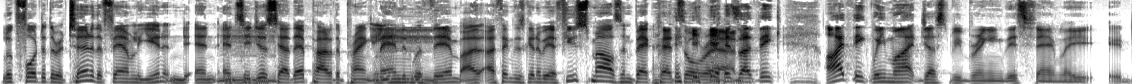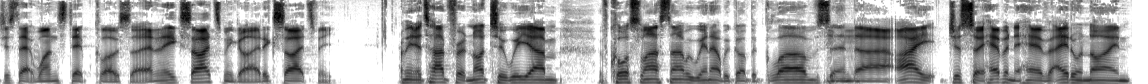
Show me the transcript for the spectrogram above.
look forward to the return of the family unit and, and, and see Mm. just how that part of the prank landed with them. I, I think there's going to be a few smiles and backpats all around. yes, I think I think we might just be bringing this family just that one step closer, and it excites me, guy. It excites me. I mean, it's hard for it not to. We, um, of course, last night we went out, we got the gloves, Mm-hmm. and uh, I just so happened to have eight or nine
